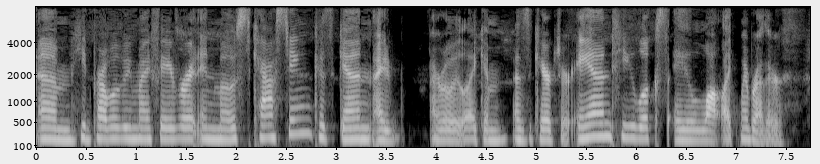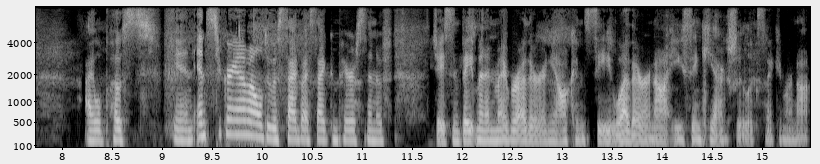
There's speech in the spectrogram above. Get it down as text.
Um, he'd probably be my favorite in most casting because again, I I really like him as a character, and he looks a lot like my brother. I will post in Instagram. I'll do a side by side comparison of Jason Bateman and my brother, and y'all can see whether or not you think he actually looks like him or not.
